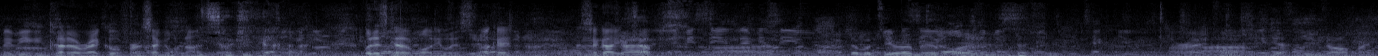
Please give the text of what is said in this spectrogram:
Maybe you can cut a Ryko for a second but not it's okay. but it's cuttable anyways. Yeah. Okay. Let's check out your chops. Uh, double tier, mirror force, and touch shoot. All right. Uh, yeah, these are all fine.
